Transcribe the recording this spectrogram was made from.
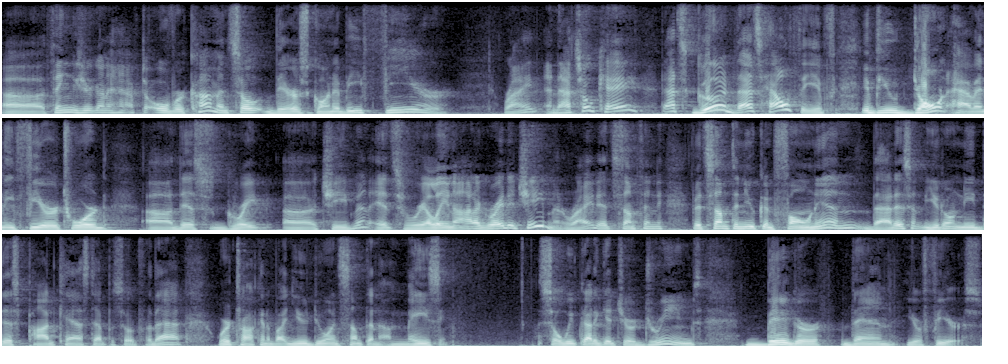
uh, things you're going to have to overcome. And so there's going to be fear, right? And that's okay. That's good. That's healthy. If, if you don't have any fear toward uh, this great uh, achievement, it's really not a great achievement, right? It's something, if it's something you can phone in, that isn't, you don't need this podcast episode for that. We're talking about you doing something amazing. So we've got to get your dreams bigger than your fears.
